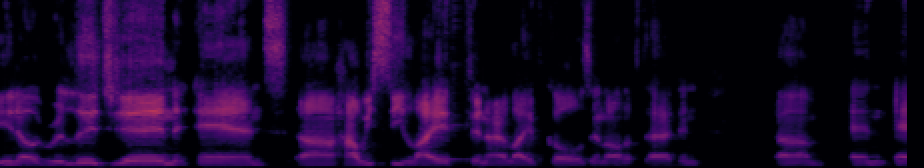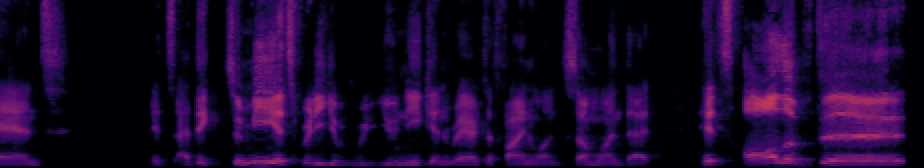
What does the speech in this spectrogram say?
you know, religion and uh, how we see life and our life goals and all of that. And, um, and, and it's, I think to me, it's pretty u- unique and rare to find one, someone that hits all of the,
